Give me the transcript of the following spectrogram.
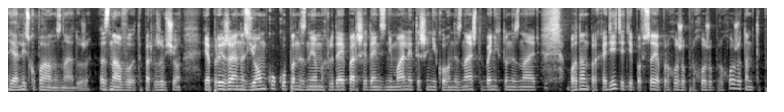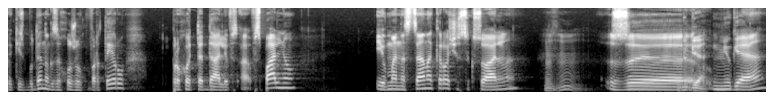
Я англійську погано знаю дуже. Знав тепер вже вчу. Я приїжджаю на зйомку, купа незнайомих людей. Перший день знімальний, ти ще нікого не знаєш, тебе ніхто не знає. Богдан, проходіть, я, типу, все, я проходжу, проходжу, проходжу. Там, типу, якийсь будинок, заходжу в квартиру, проходьте далі в, в спальню. І в мене сцена, коротше, сексуальна. З Мюге. Мюге.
